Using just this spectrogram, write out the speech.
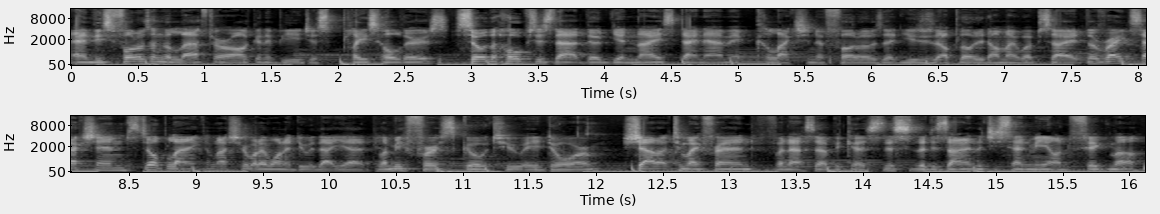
and these photos on the left are all gonna be just placeholders. So the hopes is that there'd be a nice dynamic collection of photos that users uploaded on my website. The right section, still blank. I'm not sure what I wanna do with that yet. Let me first go to a dorm. Shout out to my friend Vanessa because this is the design that she sent me on Figma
